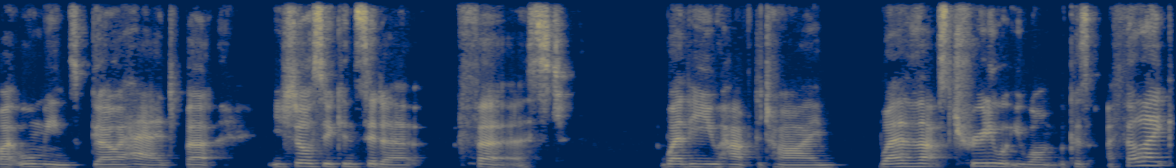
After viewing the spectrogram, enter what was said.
By all means, go ahead. But you should also consider first whether you have the time, whether that's truly what you want. Because I feel like,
